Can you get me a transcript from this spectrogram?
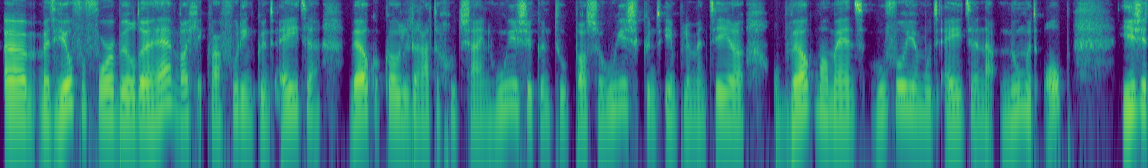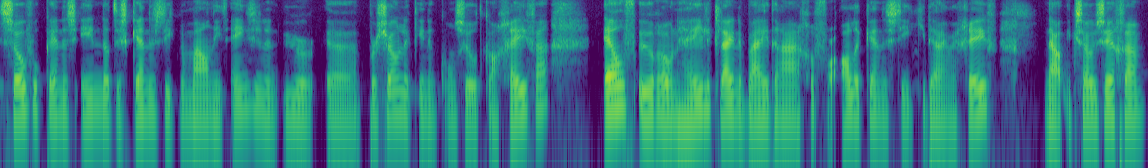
um, met heel veel voorbeelden, hè, wat je qua voeding kunt eten, welke koolhydraten goed zijn, hoe je ze kunt toepassen, hoe je ze kunt implementeren, op welk moment, hoeveel je moet eten, nou, noem het op. Hier zit zoveel kennis in. Dat is kennis die ik normaal niet eens in een uur uh, persoonlijk in een consult kan geven. 11 euro, een hele kleine bijdrage voor alle kennis die ik je daarmee geef. Nou, ik zou zeggen,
